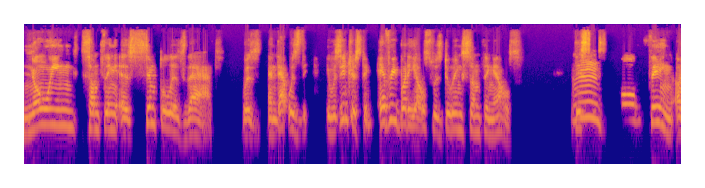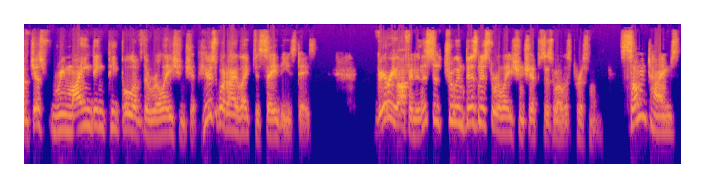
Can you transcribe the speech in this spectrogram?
Knowing something as simple as that was, and that was, the, it was interesting. Everybody else was doing something else. This mm. whole thing of just reminding people of the relationship. Here's what I like to say these days. Very often, and this is true in business relationships as well as personal, sometimes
